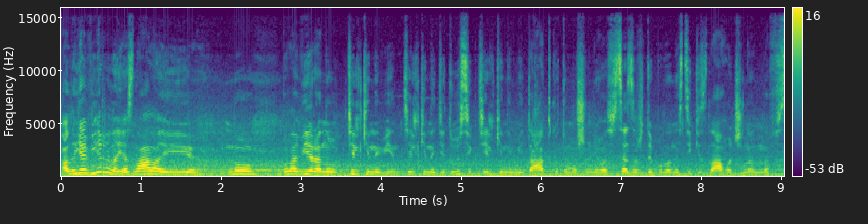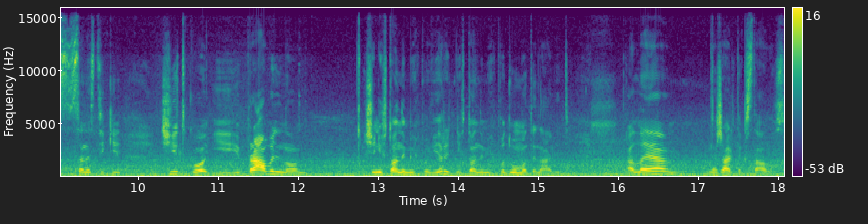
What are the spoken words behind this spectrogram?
Але я вірила, я знала і ну, була віра, ну тільки не він, тільки не дідусік, тільки не мій татко, тому що в нього все завжди було настільки злагоджено, все настільки чітко і правильно, що ніхто не міг повірити, ніхто не міг подумати навіть. Але, на жаль, так сталося.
